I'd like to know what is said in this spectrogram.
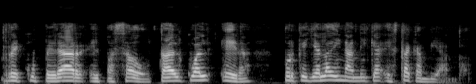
recuperar el pasado tal cual era porque ya la dinámica está cambiando.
